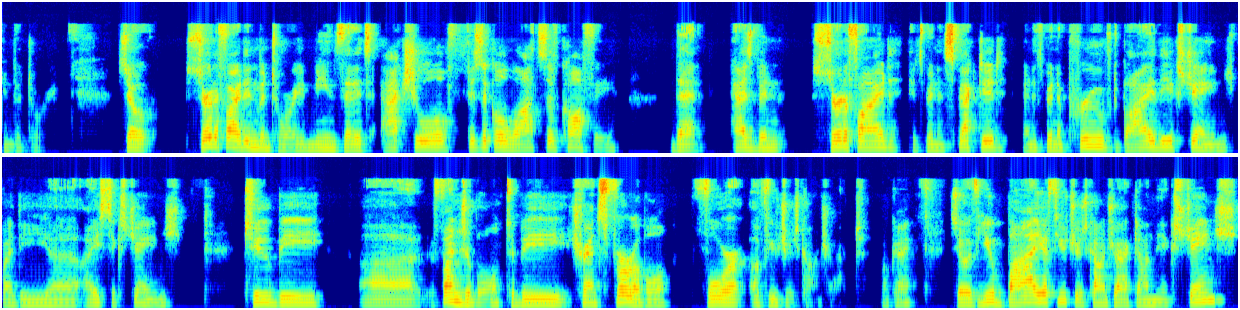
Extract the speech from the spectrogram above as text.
inventory. So certified inventory means that it's actual physical lots of coffee that has been certified, it's been inspected, and it's been approved by the exchange, by the uh, ICE exchange, to be uh, fungible, to be transferable for a futures contract. Okay. So if you buy a futures contract on the exchange,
